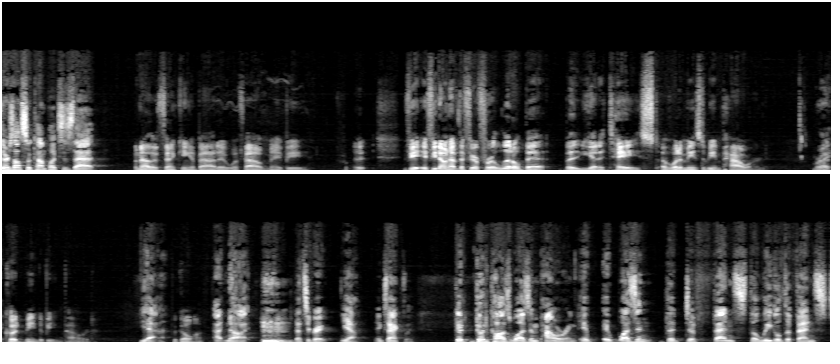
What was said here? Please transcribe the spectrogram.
there's also complexes that But now they're thinking about it without maybe. If you if you don't have the fear for a little bit, but you get a taste of what it means to be empowered, Right. it could mean to be empowered. yeah, But go on. Uh, no, I, that's a great. Yeah, exactly. Good good cause was empowering. It it wasn't the defense, the legal defense,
